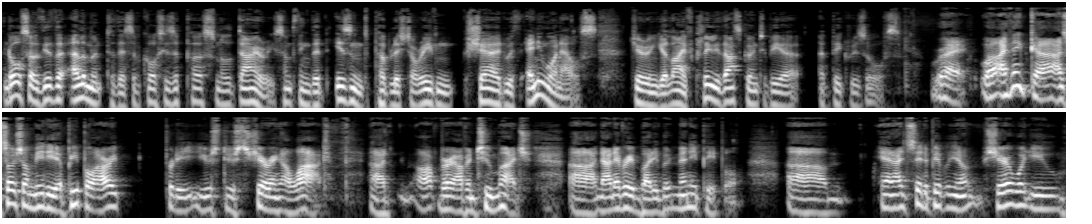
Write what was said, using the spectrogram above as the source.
And also, the other element to this, of course, is a personal diary, something that isn't published or even shared with anyone else during your life. Clearly, that's going to be a, a big resource. Right. Well, I think uh, on social media, people are pretty used to sharing a lot, uh, very often too much. Uh, not everybody, but many people. Um, and I'd say to people, you know, share what you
